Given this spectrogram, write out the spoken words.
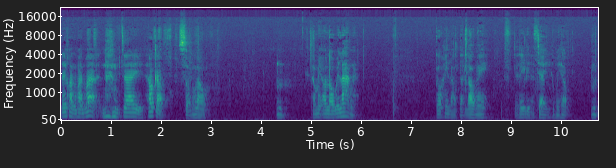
ด้ความสัมพันธ์ว่าหนึ่งใจเท่ากับสองเรา อืมทำไมเอาเราไว้ล่างอะ ก็ให้เราตัดเราไง จะได้เหลือใจถูกไหมครับ อืม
